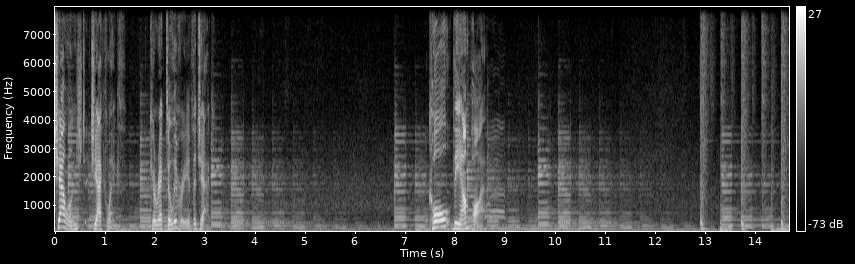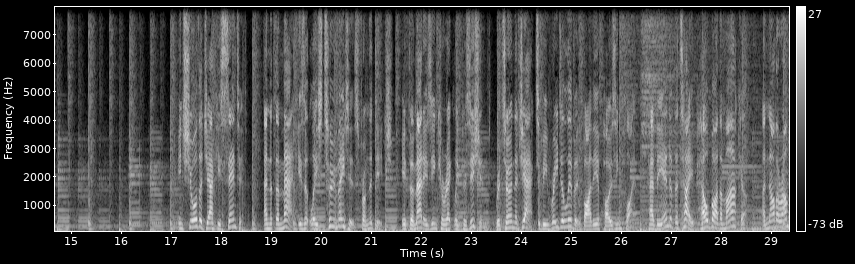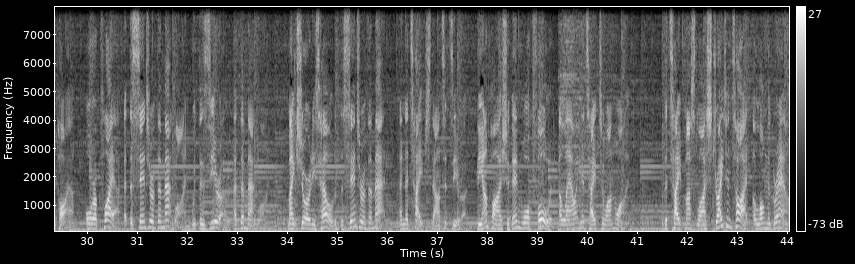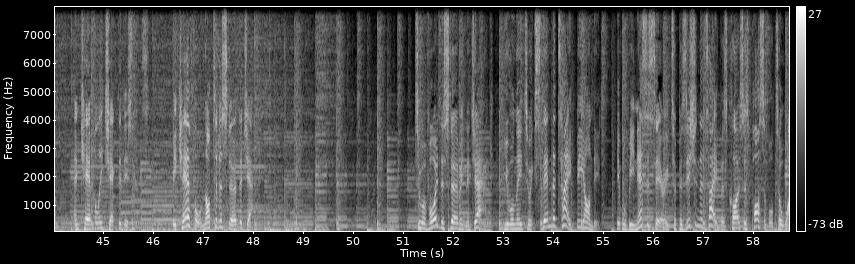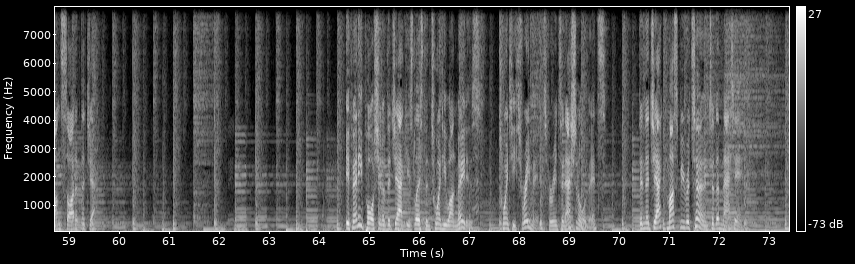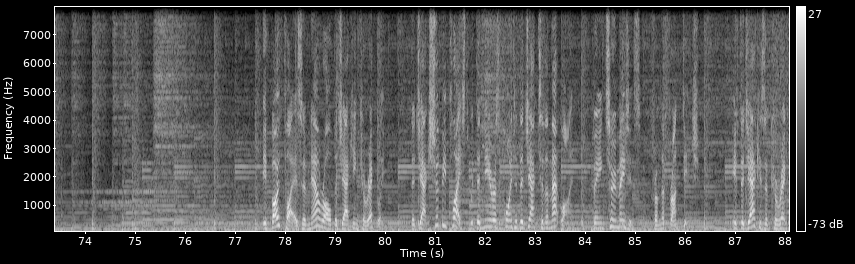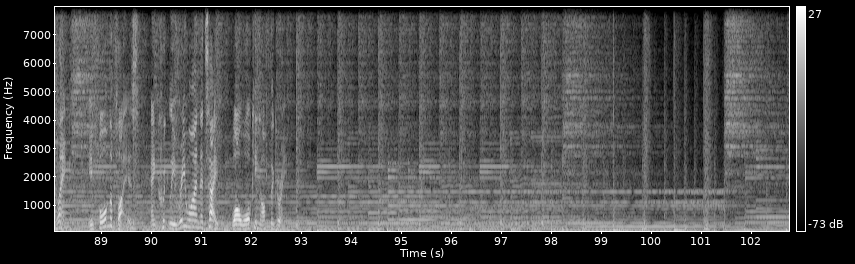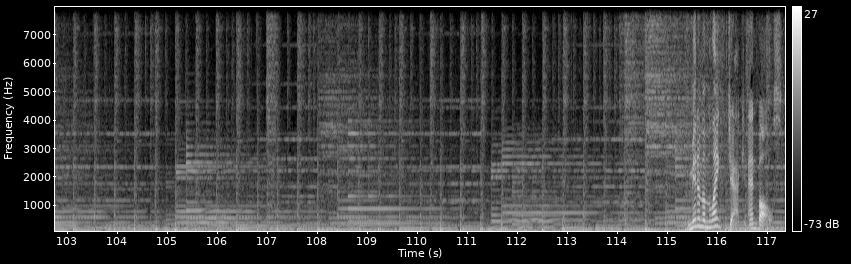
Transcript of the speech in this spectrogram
Challenged jack length. Correct delivery of the jack. Call the umpire. Ensure the jack is centred and that the mat is at least 2 metres from the ditch. If the mat is incorrectly positioned, return the jack to be re-delivered by the opposing player. Have the end of the tape held by the marker, another umpire, or a player at the centre of the mat line with the zero at the mat line. Make sure it is held at the centre of the mat and the tape starts at zero. The umpire should then walk forward, allowing the tape to unwind. The tape must lie straight and tight along the ground and carefully check the distance. Be careful not to disturb the jack. To avoid disturbing the jack, you will need to extend the tape beyond it. It will be necessary to position the tape as close as possible to one side of the jack. If any portion of the jack is less than 21 metres, 23 metres for international events, then the jack must be returned to the mat end. If both players have now rolled the jack incorrectly, the jack should be placed with the nearest point of the jack to the mat line being 2 metres from the front ditch. If the jack is of correct length, inform the players and quickly rewind the tape while walking off the green. Minimum length jack and bowls.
